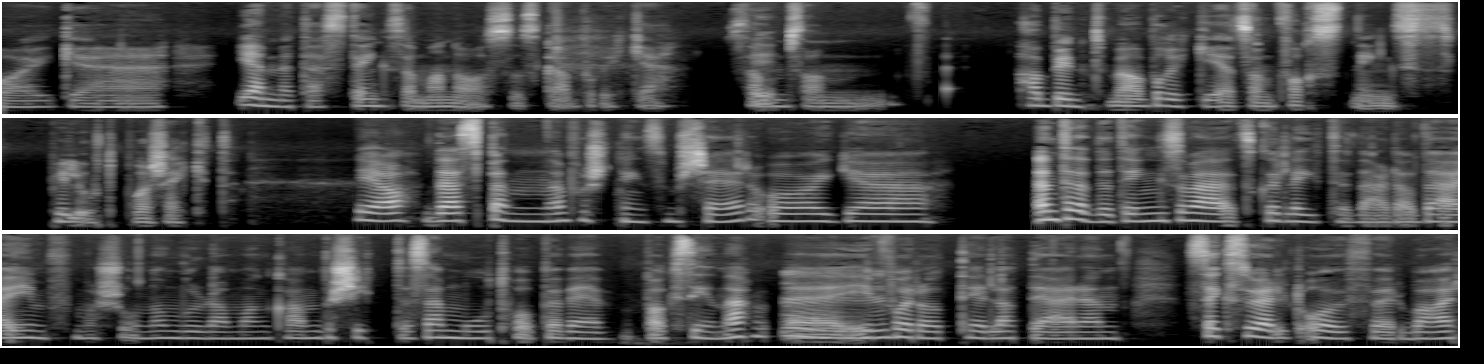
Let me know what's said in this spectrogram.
og eh, hjemmetesting, som man nå også skal bruke som sånn Har begynt med å bruke i et sånn forskningspilotprosjekt. Ja, det er spennende forskning som skjer, og eh, en tredje ting som jeg skal legge til der, da, det er informasjon om hvordan man kan beskytte seg mot HPV-vaksine, eh, i Mm. forhold til at det er en seksuelt overførbar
